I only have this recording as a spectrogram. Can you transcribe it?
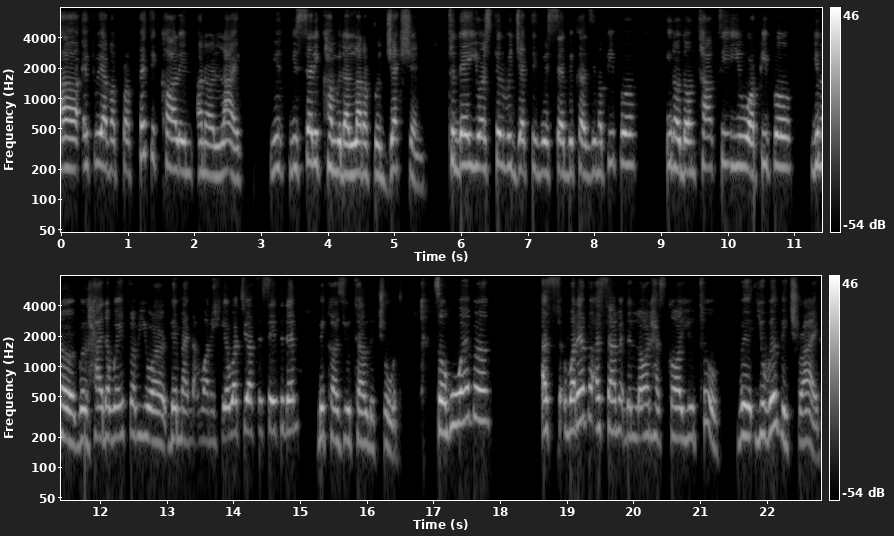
uh, if we have a prophetic calling on our life, you, you said it come with a lot of rejection. Today you are still rejected, you said, because, you know, people, you know, don't talk to you or people, you know, will hide away from you or they might not want to hear what you have to say to them because you tell the truth. So whoever, as, whatever assignment the Lord has called you to, will, you will be tried.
